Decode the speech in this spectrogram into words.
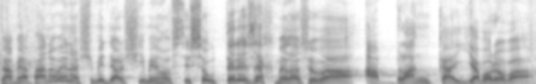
Dámy a pánové, našimi dalšími hosty jsou Tereza Chmelařová a Blanka Javorová.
